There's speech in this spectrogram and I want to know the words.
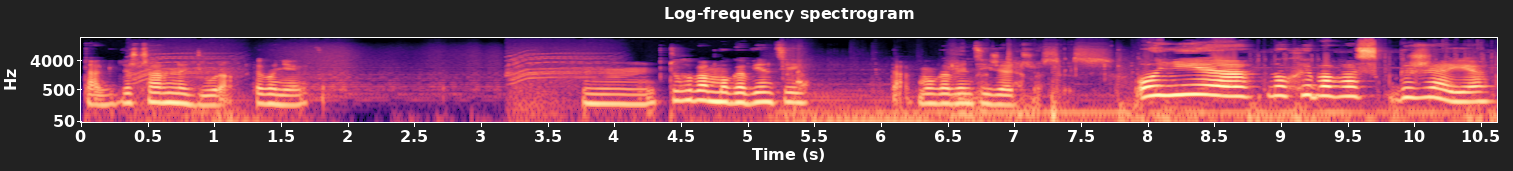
Tak, to jest czarna dziura. Tego nie chcę. Mm, tu chyba mogę więcej... Tak, mogę więcej rzeczy. O nie! No chyba was grzeje.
